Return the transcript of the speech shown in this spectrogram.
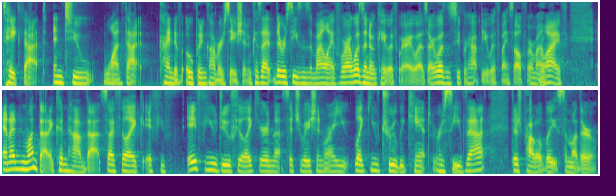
take that and to want that kind of open conversation. Because there were seasons in my life where I wasn't okay with where I was, or I wasn't super happy with myself or my life, and I didn't want that. I couldn't have that. So I feel like if you if you do feel like you're in that situation where you like you truly can't receive that, there's probably some other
